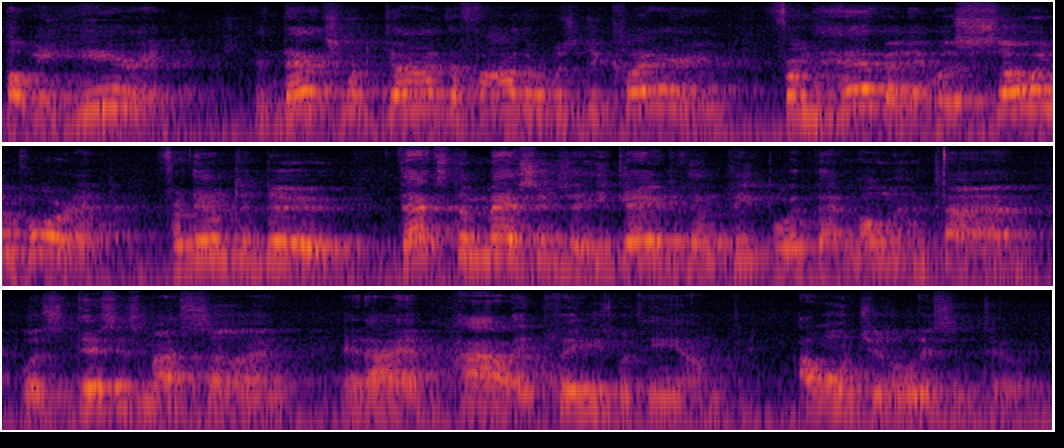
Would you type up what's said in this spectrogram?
but we hear it. And that's what God the Father was declaring from heaven. It was so important for them to do. That's the message that he gave to them people at that moment in time was this is my son and I am highly pleased with him. I want you to listen to him.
